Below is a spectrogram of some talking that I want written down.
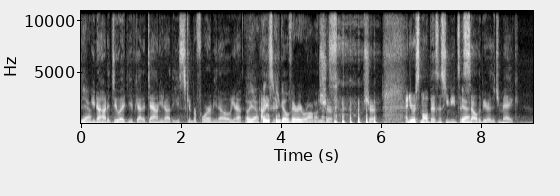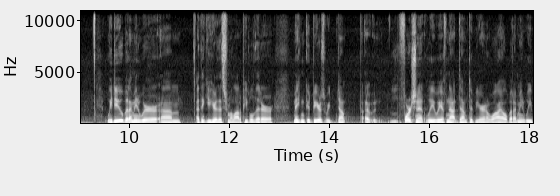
Yeah. you know how to do it you've got it down you know the yeast can perform you know you know oh yeah, how things can go very wrong on that. sure sure and you're a small business you need to Yeah. sell the beer that you make We do, but I mean, we're. Um, I think you hear this from a lot of people that are making good beers. We dump. Uh, fortunately, we have not dumped a beer in a while, but I mean, we.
